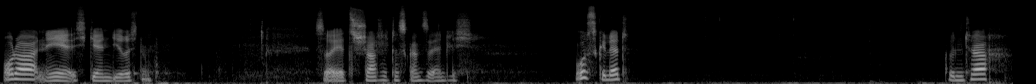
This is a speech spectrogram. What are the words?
Oder, nee, ich gehe in die Richtung. So, jetzt startet das Ganze endlich. Oh, Skelett. Guten Tag.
